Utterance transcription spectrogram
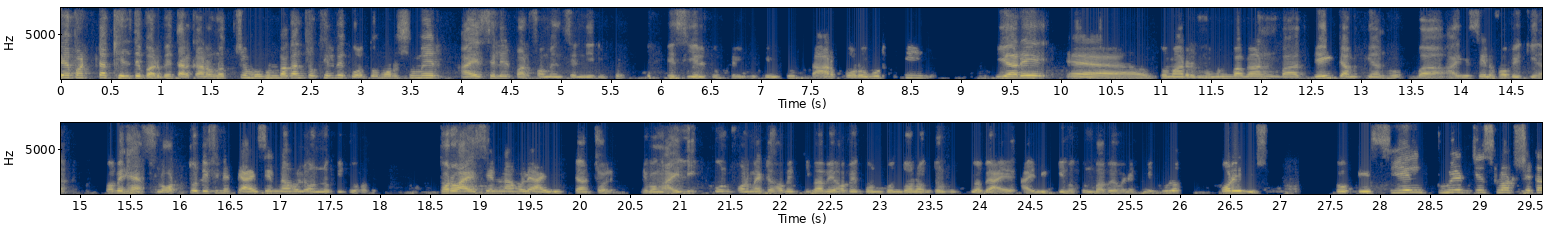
ব্যাপারটা খেলতে পারবে। তার কারণ হচ্ছে মোহনবাগান তো খেলবে গত মরশুমের আইএসএল এর পারফরমেন্সের নিরিখে এসিএল টু খেলবে। কিন্তু তার পরবর্তী ইয়ারে তোমার মোহনবাগান বা যেই চ্যাম্পিয়ন হোক বা আইএসএল হবে কিনা তবে হ্যাঁ স্লট তো ডেফিনেটলি আইএসএল না হলে অন্য কিছু হবে। ধরো আইএসএল না হলে আই লিগটা চলে, এবং আই লিগ কোন ফরম্যাটে হবে, কীভাবে হবে, কোন কোন দল অন্তর্ভুক্ত হবে আই লিগ কি নতুন ভাবে মানে এগুলো পরের বিষয় তো এসিএল টু এর যে স্লট সেটা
